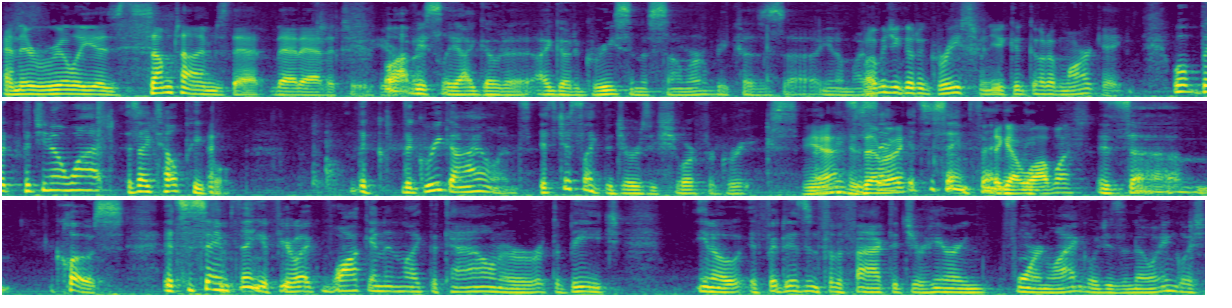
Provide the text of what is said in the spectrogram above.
And there really is sometimes that, that attitude here. well, obviously I go to I go to Greece in the summer because uh, you know my Why would you go to Greece when you could go to Margate? Well, but but you know what? As I tell people, the the Greek islands, it's just like the Jersey Shore for Greeks. I Yeah? it's Is the that same- right? It's the same thing. They got I mean, Wawas? It's um, close. It's the same thing. If you're like walking in like the town or at the beach, you know, if it isn't for the fact that you're hearing foreign languages and no English,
